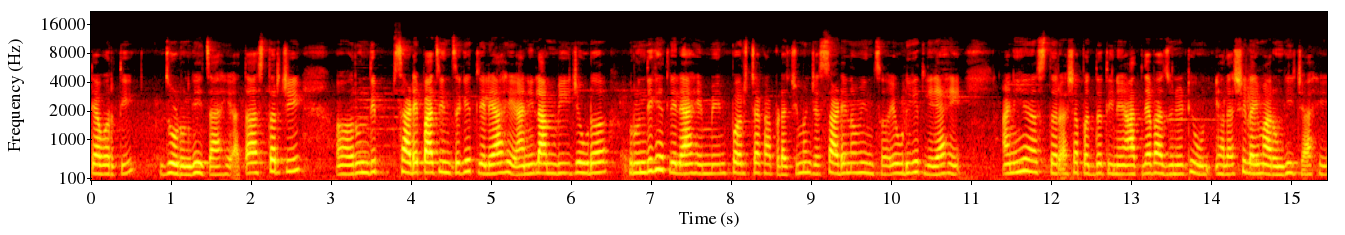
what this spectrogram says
त्यावरती जोडून घ्यायचं आहे. आता अस्तरची रुंदी साडेपाच इंच घेतलेली आहे आणि लांबी जेवढं रुंदी घेतलेली आहे मेन पर्सच्या कापडाची म्हणजे साडेनऊ इंच एवढी घेतलेली आहे. आणि हे अस्तर अशा पद्धतीने आतल्या बाजूने ठेवून ह्याला शिलाई मारून घ्यायची आहे.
